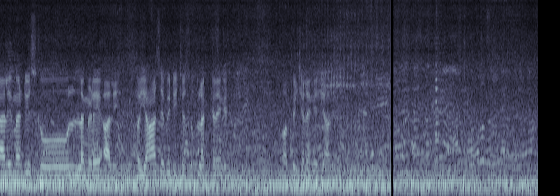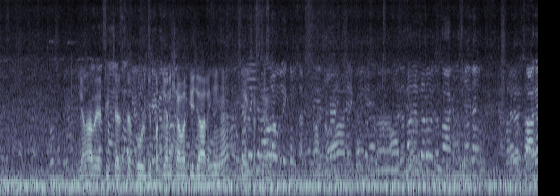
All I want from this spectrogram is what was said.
एलिमेंट्री स्कूल लंगड़े आली। तो यहाँ से भी टीचर्स को कलेक्ट करेंगे और फिर चलेंगे जी आगे। यहाँ पे टीचर्स पे फूल की पत्तियाँ निशावर की जा रही हैं, देख सकते हैं सारे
